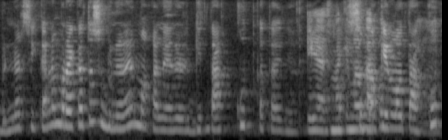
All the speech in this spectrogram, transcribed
Bener sih karena mereka tuh sebenarnya makan energi takut katanya. Iya semakin lo semakin takut lo takut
